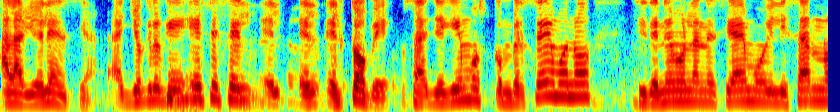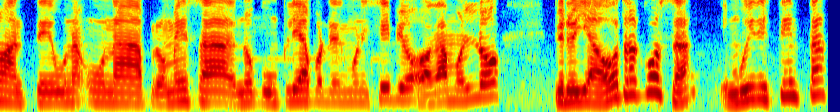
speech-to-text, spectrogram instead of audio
a la violencia. Ah, yo creo que ese es el, el, tope. O sea, lleguemos, conversémonos, si tenemos la necesidad de movilizarnos ante una, una promesa no cumplida por el municipio, hagámoslo. Pero ya otra cosa, muy distinta,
